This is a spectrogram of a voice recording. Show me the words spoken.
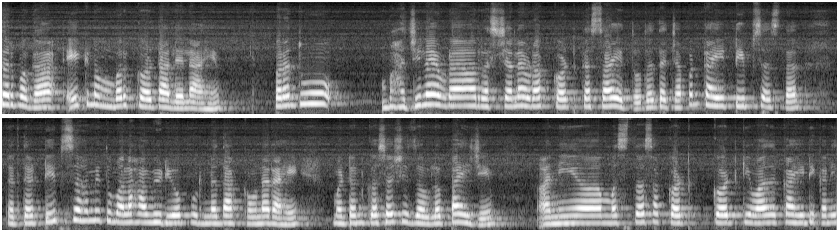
तर बघा एक नंबर कट आलेला आहे. परंतु भाजीला एवढा रश्श्याला एवढा कट कसा येतो? तर त्याच्या पण काही टिप्स असतात. तर त्या टिप्ससह मी तुम्हाला हा व्हिडिओ पूर्ण दाखवणार आहे. मटण कसं शिजवलं पाहिजे? आणि मस्त असा कट कट किंवा काही ठिकाणी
